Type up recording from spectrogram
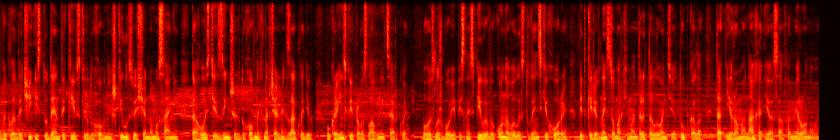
викладачі і студенти київських духовних шкіл у священному сані та гості з інших духовних навчальних закладів Української православної церкви. Богослужбові піснеспіви виконували студентські хори під керівництвом архімандрита Леонтія Тупкала та іеромонаха Іосафа Міронова.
